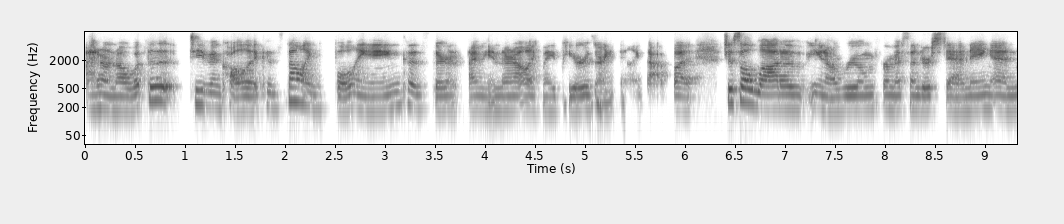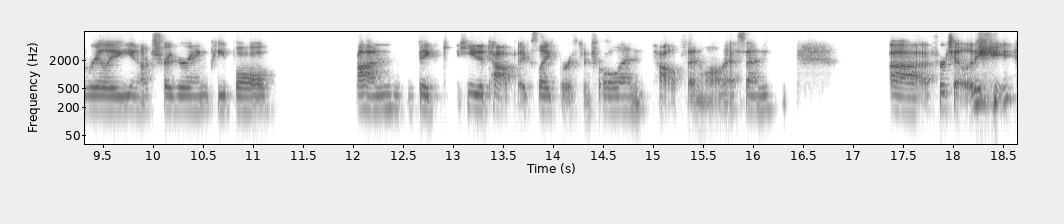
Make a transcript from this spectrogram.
i don't know what the to even call it because it's not like bullying because they're i mean they're not like my peers or anything like that but just a lot of you know room for misunderstanding and really you know triggering people on big heated topics like birth control and health and wellness and uh, fertility.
